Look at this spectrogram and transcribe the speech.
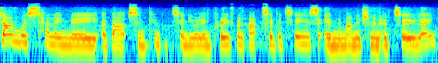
Dan was telling me about some continual improvement activities in the management of tooling.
